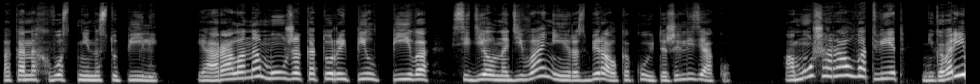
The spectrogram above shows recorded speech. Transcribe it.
пока на хвост не наступили. И орала на мужа, который пил пиво, сидел на диване и разбирал какую-то железяку. А муж орал в ответ «Не говори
